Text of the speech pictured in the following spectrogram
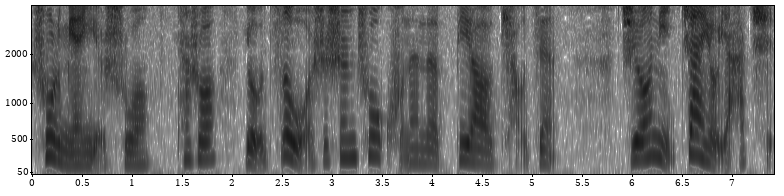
书里面也说，他说有自我是生出苦难的必要条件，只有你占有牙齿，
